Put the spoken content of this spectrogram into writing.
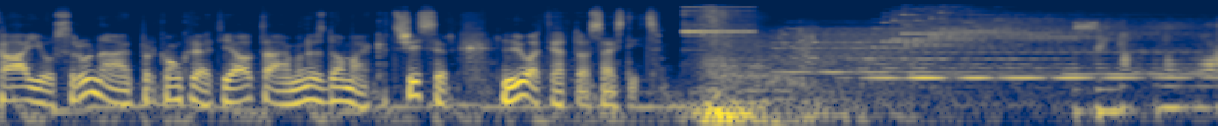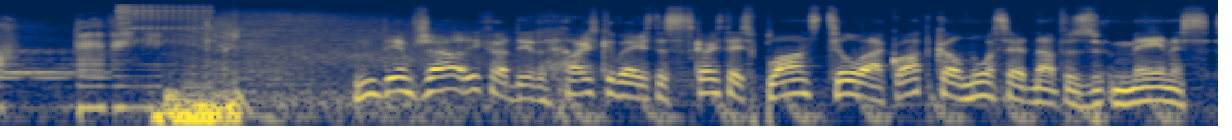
kā jūs runājat par konkrētu jautājumu. Un es domāju, ka šis ir ļoti ar to saistīts. Ziņa numur 9. Diemžēl Rihards ir aizkavējies tas skaistais plāns cilvēku atkal nosēdināt uz mēnesi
